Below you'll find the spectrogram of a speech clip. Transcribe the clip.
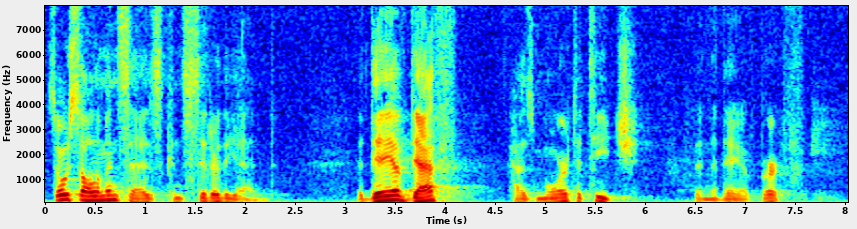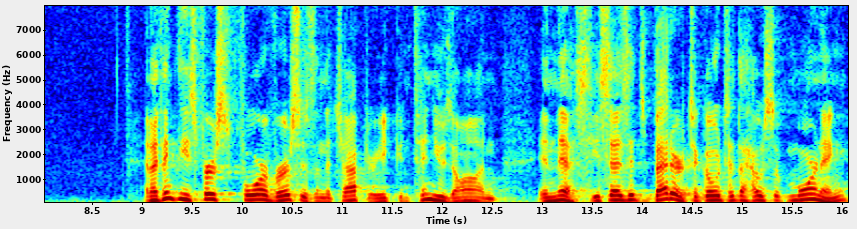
So Solomon says, consider the end. The day of death has more to teach than the day of birth. And I think these first four verses in the chapter, he continues on in this. He says, It's better to go to the house of mourning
